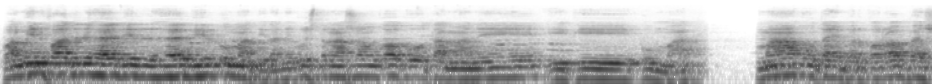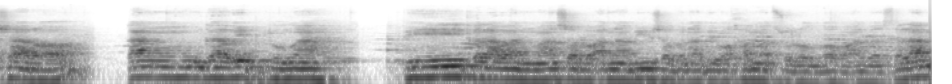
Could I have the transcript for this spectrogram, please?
Wa min fadli hadil hadil umat lan iku setengah sangka keutamane iki umat ma utai perkara basyara kang gawe bungah bi kelawan ma sapa nabi sapa nabi Muhammad sallallahu alaihi wasallam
